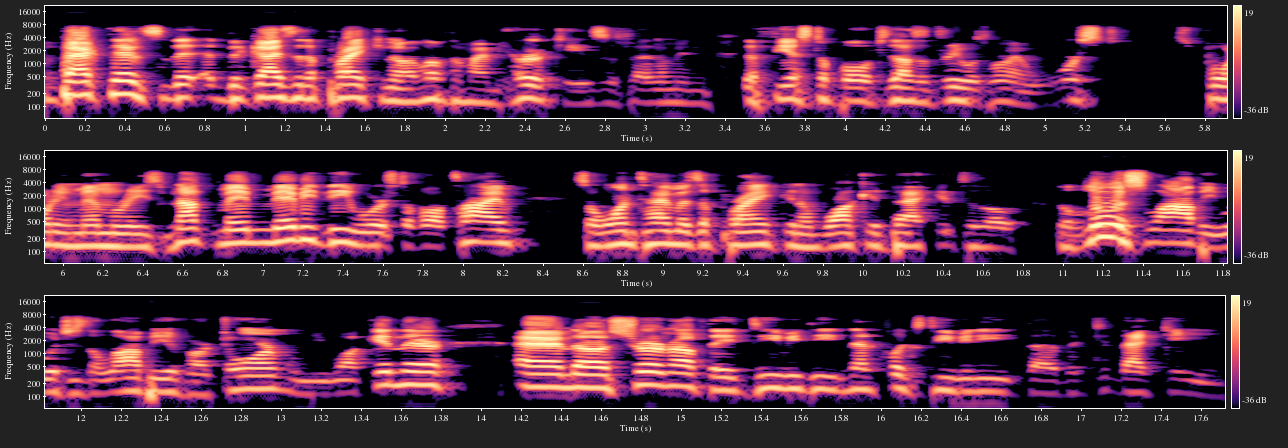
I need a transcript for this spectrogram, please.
back then, so the, the guys at the prank, you know, I love the Miami Hurricanes. I mean, the Fiesta Bowl 2003 was one of my worst sporting memories. Not maybe, maybe the worst of all time. So one time as a prank, and I'm walking back into the, the Lewis lobby, which is the lobby of our dorm. When you walk in there, and uh, sure enough, they DVD Netflix DVD the, the, that game,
